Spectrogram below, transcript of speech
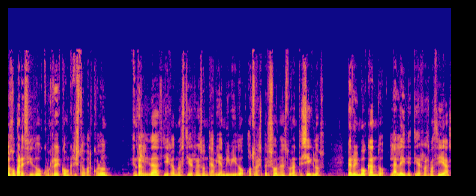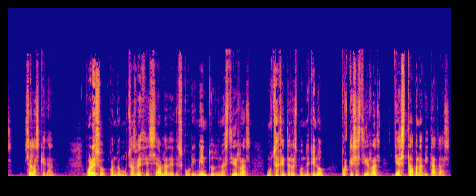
Algo parecido ocurre con Cristóbal Colón. En realidad llega a unas tierras donde habían vivido otras personas durante siglos, pero invocando la ley de tierras vacías, se las quedan. Por eso, cuando muchas veces se habla de descubrimiento de unas tierras, mucha gente responde que no, porque esas tierras ya estaban habitadas.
